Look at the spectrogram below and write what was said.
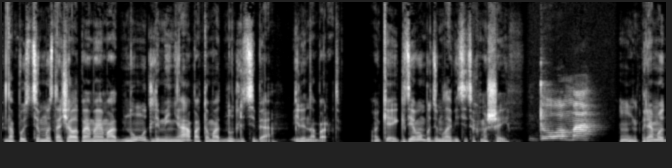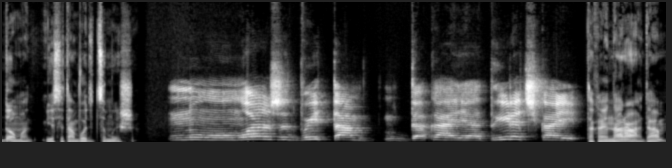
Допустим, мы сначала поймаем одну для меня, а потом одну для тебя. Или наоборот. Окей, где мы будем ловить этих мышей? Дома. М, прямо дома, если там водятся мыши. Ну, может быть, там такая дырочка. Такая нора, да?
